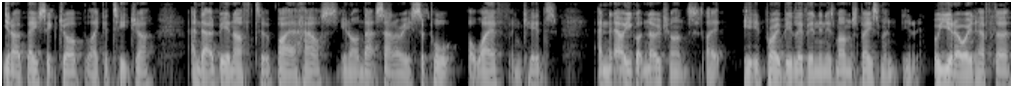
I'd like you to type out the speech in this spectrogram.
you know a basic job like a teacher, and that would be enough to buy a house, you know, on that salary, support a wife and kids, and now you got no chance. Like he'd probably be living in his mum's basement, you know, or you know, he'd have to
